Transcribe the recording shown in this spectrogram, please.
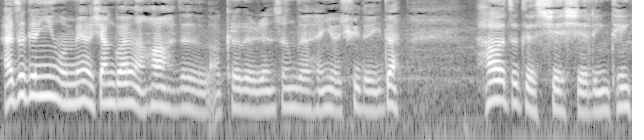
还是跟英文没有相关了哈。这是老柯的人生的很有趣的一段。好，这个谢谢聆听。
